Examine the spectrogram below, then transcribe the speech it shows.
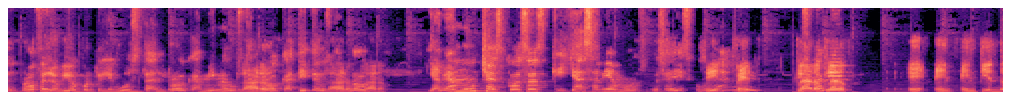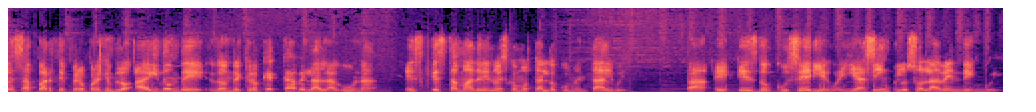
el profe lo vio porque le gusta el rock, a mí me gusta Claro, el rock, a ti te gusta Claro, el rock, claro. y había muchas cosas que ya sabíamos, o sea, es como, Sí, "Ah, pe- claro, claro. Eh, en- entiendo esa parte, pero por ejemplo, ahí donde, donde creo que cabe la laguna es que esta madre no es como tal documental, güey. Ah, e- es docuserie, güey. Y así incluso la venden, güey.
